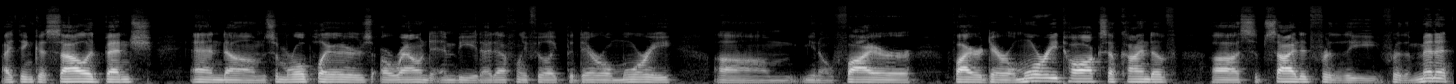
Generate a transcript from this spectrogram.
I think, a solid bench and um, some role players around Embiid. I definitely feel like the Daryl Morey, um, you know, fire fire Daryl Morey talks have kind of uh, subsided for the for the minute,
